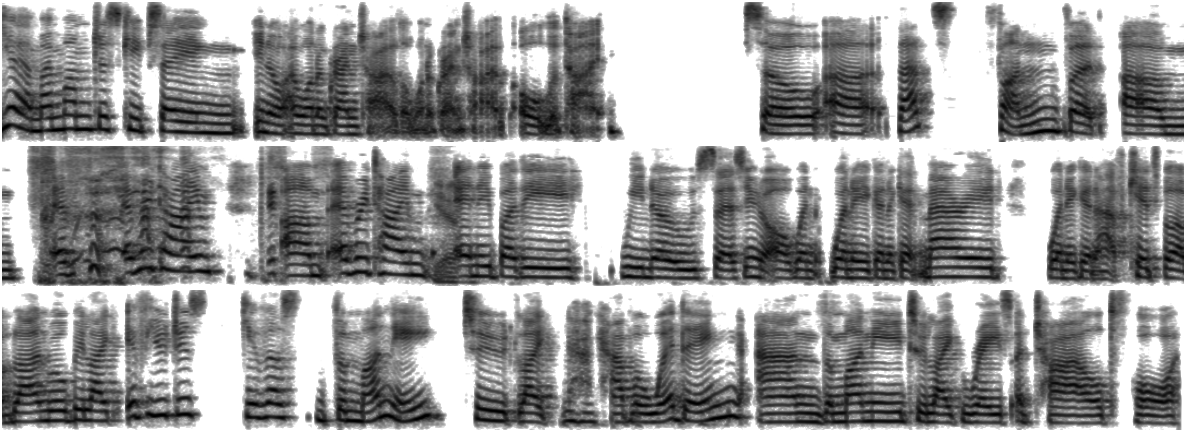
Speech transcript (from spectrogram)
Yeah, my mom just keeps saying, you know, I want a grandchild, I want a grandchild all the time. So uh, that's fun, but um, ev- every time, um, every time Yeah. anybody we know says, you know, oh, when when are you going to get married? When are you going to have kids? Blah blah, and we'll be like, if you just give us the money to like Mhm. have a wedding and the money to like raise a child for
